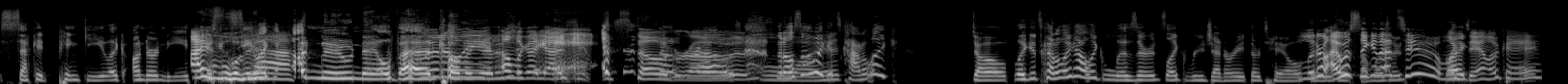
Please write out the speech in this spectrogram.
second pinky like underneath I you see yeah. like a new nail bed coming in oh my god yeah I see- it's so, So gross, gross. but also like it's kind of like dope like it's kind of like how like lizards like regenerate their tail literally I was thinking that lizards. too I'm like, Like, damn okay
